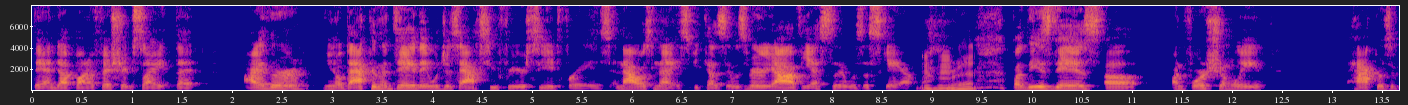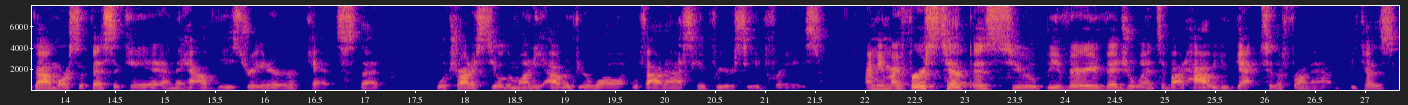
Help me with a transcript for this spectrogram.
they end up on a phishing site that either you know back in the day they would just ask you for your seed phrase and that was nice because it was very obvious that it was a scam mm-hmm. right. but these days uh unfortunately hackers have gotten more sophisticated and they have these drainer kits that will try to steal the money out of your wallet without asking for your seed phrase. I mean, my first tip is to be very vigilant about how you get to the front end because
